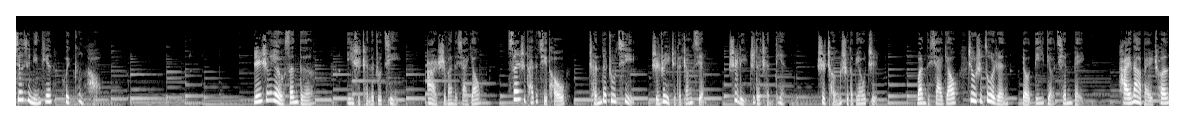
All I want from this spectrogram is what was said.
相信明天会更好。人生要有三德：一是沉得住气，二是弯得下腰，三是抬得起头。沉得住气是睿智的彰显，是理智的沉淀，是成熟的标志；弯得下腰就是做人要低调谦卑，海纳百川，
